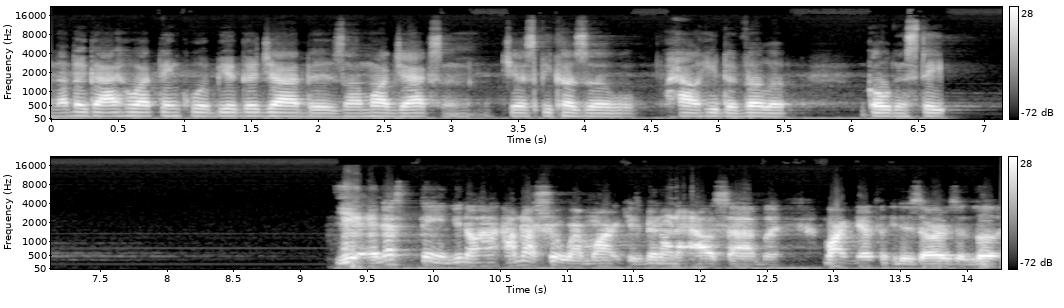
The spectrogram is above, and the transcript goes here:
another guy who I think would be a good job is uh, Mark Jackson, just because of how he developed Golden State. Yeah, and that's the thing. You know, I, am not sure why Mark has been on the outside, but Mark definitely deserves a look.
